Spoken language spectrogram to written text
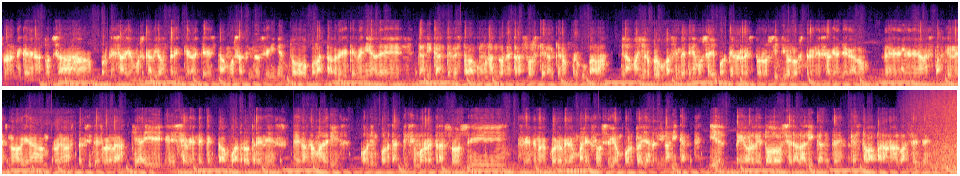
porque sabíamos que había un tren que era el que estábamos haciendo el seguimiento por la tarde, que venía de, Alicante, que estaba acumulando retrasos, que era el que nos preocupaba. La mayor preocupación que teníamos ahí, porque en el resto de los sitios los trenes habían llegado eh, a estaciones, no había problemas, pero sí que es verdad que ahí eh, se habían detectado cuatro trenes llegando a Madrid con importantísimos retrasos y fíjate, me acuerdo que era un Valencia, un Sevilla, un Puerto Llano y un Alicante. Y el peor de todos era el Alicante, que estaba para un Albacete.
